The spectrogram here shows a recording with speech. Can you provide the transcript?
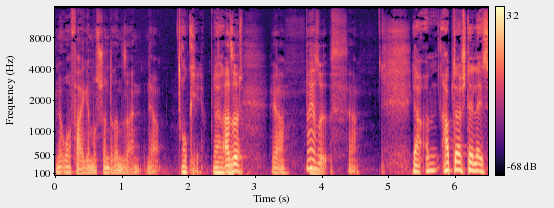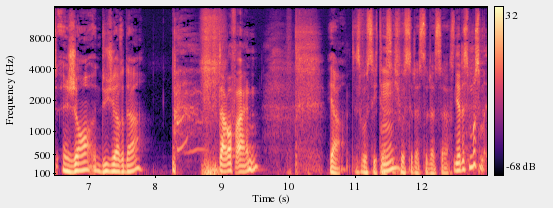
eine Ohrfeige muss schon drin sein, ja. okay. Na Also, gut. ja, naja, so ist, ja. Ja, ähm, Hauptdarsteller ist Jean Dujardin. Darauf ein. Ja, das wusste ich, dass Mhm. ich wusste, dass du das sagst. Ja, das muss man,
